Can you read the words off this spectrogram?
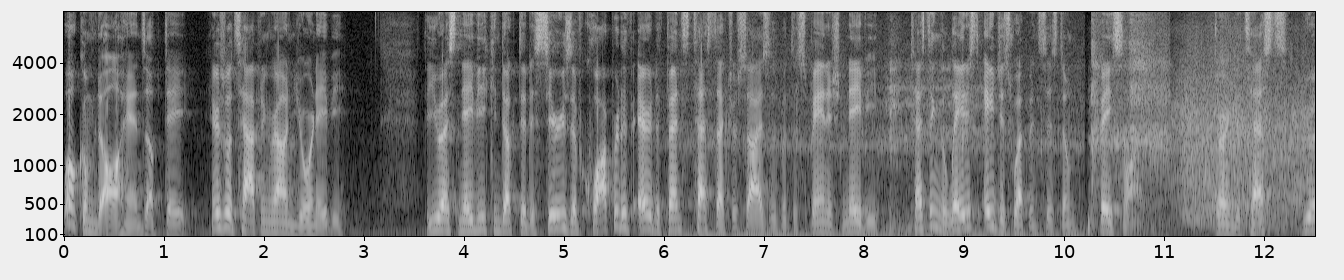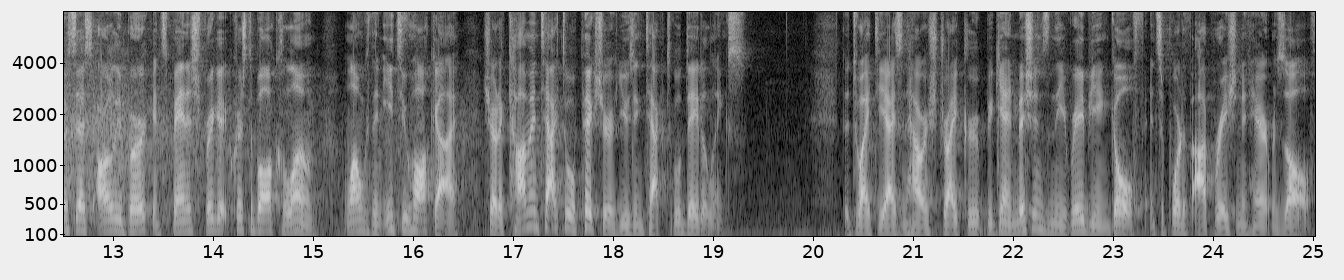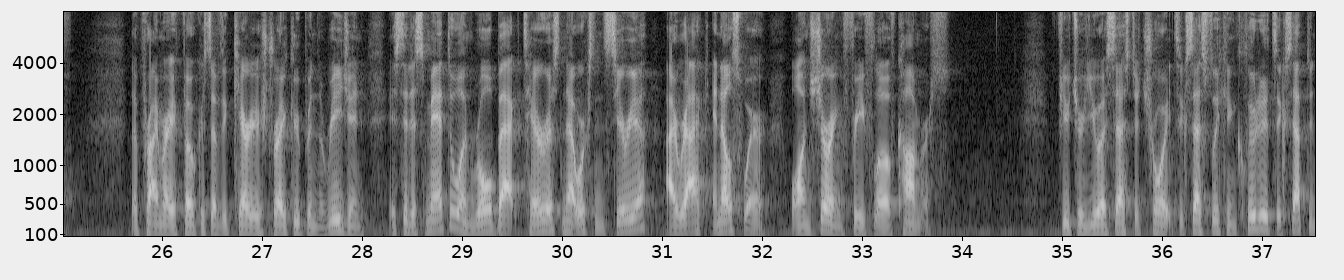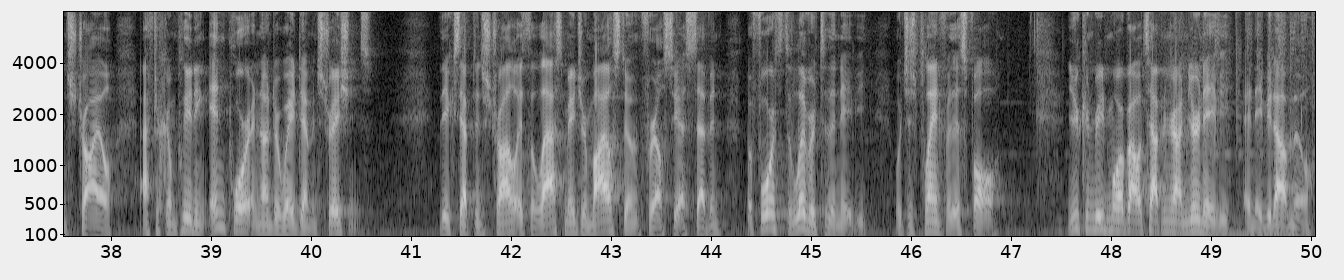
Welcome to All Hands Update. Here's what's happening around your Navy. The U.S. Navy conducted a series of cooperative air defense test exercises with the Spanish Navy, testing the latest Aegis weapon system, Baseline. During the tests, USS Arleigh Burke and Spanish frigate Cristobal Colon, along with an E-2 Hawkeye, shared a common tactical picture using tactical data links. The Dwight D. Eisenhower Strike Group began missions in the Arabian Gulf in support of Operation Inherent Resolve. The primary focus of the carrier strike group in the region is to dismantle and roll back terrorist networks in Syria, Iraq, and elsewhere while ensuring free flow of commerce. Future USS Detroit successfully concluded its acceptance trial after completing in-port and underway demonstrations. The acceptance trial is the last major milestone for LCS-7 before it's delivered to the Navy, which is planned for this fall. You can read more about what's happening around your Navy at Navy.mil.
